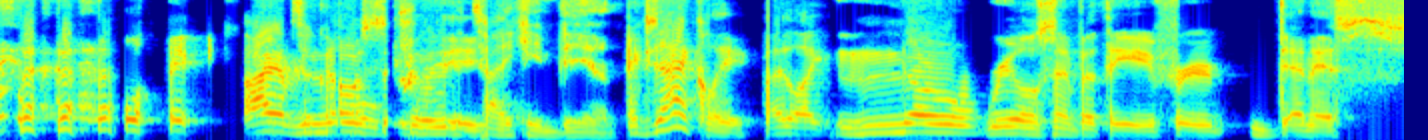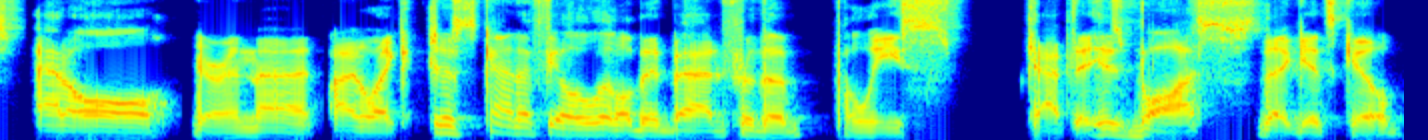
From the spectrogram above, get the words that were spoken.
like I have no sympathy. to take him down. Exactly. I like no real sympathy for Dennis at all during that. I like just kind of feel a little bit bad for the police captain, his boss that gets killed,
